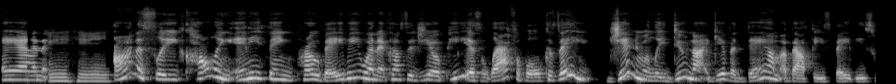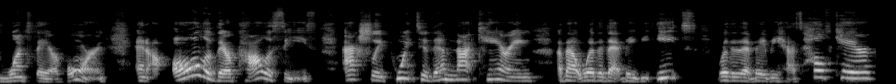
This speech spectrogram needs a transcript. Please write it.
And mm-hmm. honestly, calling anything pro baby when it comes to GOP is laughable because they genuinely do not give a damn about these babies once they are born. And all of their policies actually point to them not caring about whether that baby eats, whether that baby has health care,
